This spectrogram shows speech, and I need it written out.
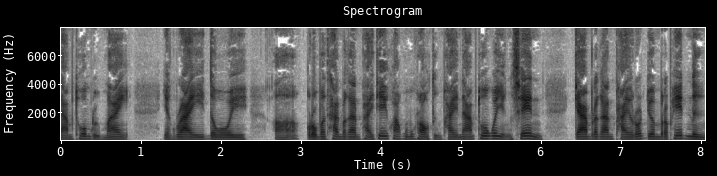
น้ำท่วมหรือไม่ อย่างไรโดยกรมธรรม์ประกันภัยที่ให้ความคุ้มครองถึงภัยน้ำท่วมก็อย่างเช่น การประกันภัยรถยนต์ประเภทหนึ่ง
